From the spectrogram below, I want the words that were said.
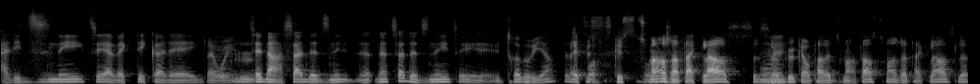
aller dîner tu sais, avec tes collègues, Ben oui. tu sais, dans la salle de dîner, notre salle de dîner, tu sais, ultra bruyante. là, Ben, pas- c'est que si tu Ouais. manges dans ta classe, ça, c'est Ouais. un peu quand on parlait du mentor, si tu manges dans ta classe, là,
